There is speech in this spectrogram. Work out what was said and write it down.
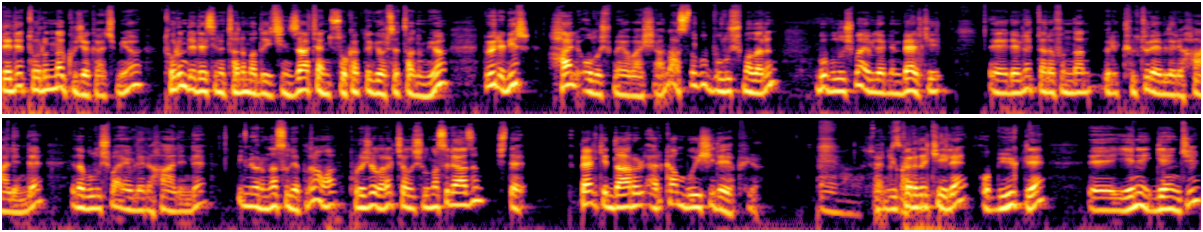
Dede torununa kucak açmıyor. Torun dedesini tanımadığı için zaten sokakta görse tanımıyor. Böyle bir hal oluşmaya başlandı. Aslında bu buluşmaların, bu buluşma evlerinin belki e, devlet tarafından böyle kültür evleri halinde ya da buluşma evleri halinde bilmiyorum nasıl yapılır ama proje olarak çalışılması lazım. İşte belki Darül Erkam bu işi de yapıyor. Eyvallah. Yani güzel. yukarıdakiyle o büyükle e, yeni genci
